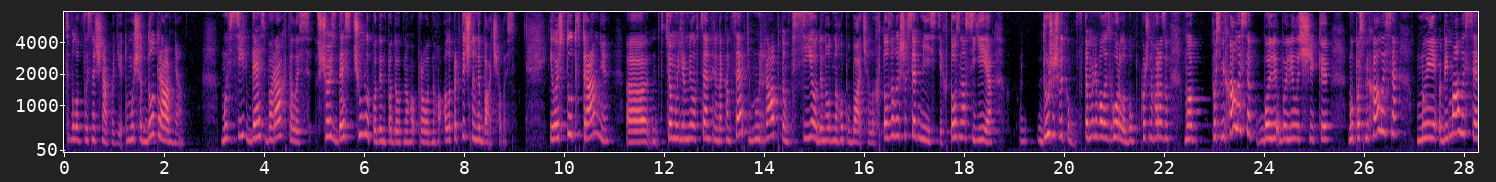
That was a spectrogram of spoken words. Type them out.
це була визначна подія, тому що до травня ми всі десь барахтались, щось десь чули один под одного про одного, але практично не бачились. І ось тут, в травні, е, в цьому Єрміло в центрі на концерті, ми раптом всі один одного побачили. Хто залишився в місті, хто з нас є. Дуже швидко втамлювалось горло, бо кожного разу ми посміхалися, болі, боліли щіки, ми посміхалися, ми обіймалися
